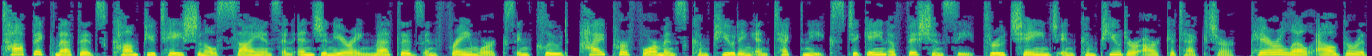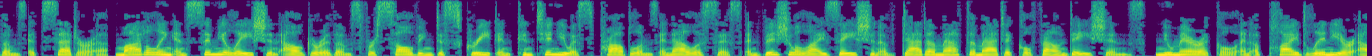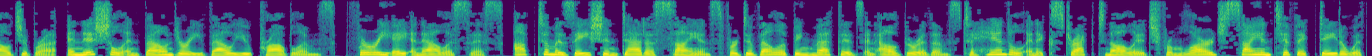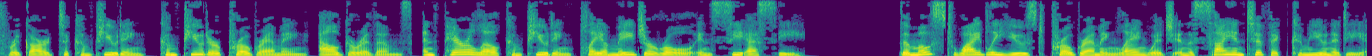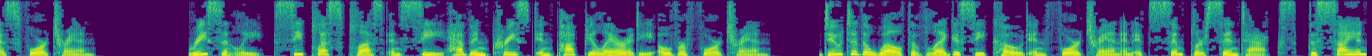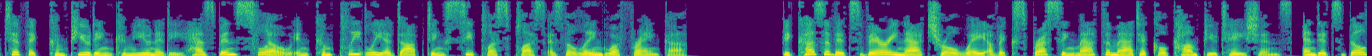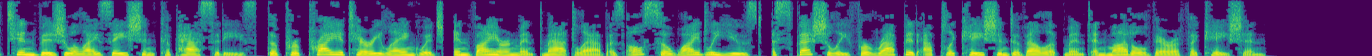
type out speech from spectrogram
Topic methods Computational science and engineering methods and frameworks include, high-performance computing and techniques to gain efficiency through change in computer architecture, parallel algorithms etc. modeling and simulation algorithms for solving discrete and continuous problems analysis and visualization of data mathematical foundations, numerical and applied linear algebra, initial and boundary value problems, Fourier analysis, optimization data science for developing methods and algorithms to handle and extract knowledge from large scientific data with regard to computing, computer programming, algorithms, and parallel computing play a major role in CSE. The most widely used programming language in the scientific community is Fortran. Recently, C++ and C have increased in popularity over Fortran. Due to the wealth of legacy code in Fortran and its simpler syntax, the scientific computing community has been slow in completely adopting C++ as the lingua franca. Because of its very natural way of expressing mathematical computations, and its built-in visualization capacities, the proprietary language, environment MATLAB is also widely used, especially for rapid application development and model verification.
